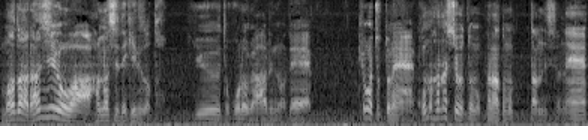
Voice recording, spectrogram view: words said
まだラジオは話できるぞというところがあるので、今日はちょっとね、この話しようとかなと思ったんですよね。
